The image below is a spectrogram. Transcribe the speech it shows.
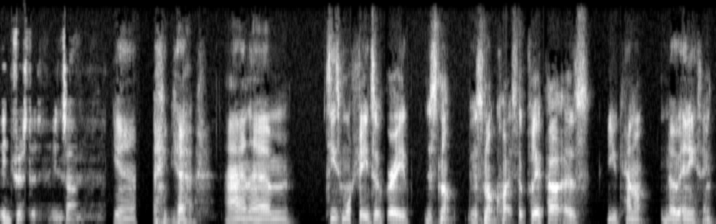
interested in Sam. yeah, yeah. And um, sees more shades of grey. It's not. It's not quite so clear cut as you cannot know anything.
